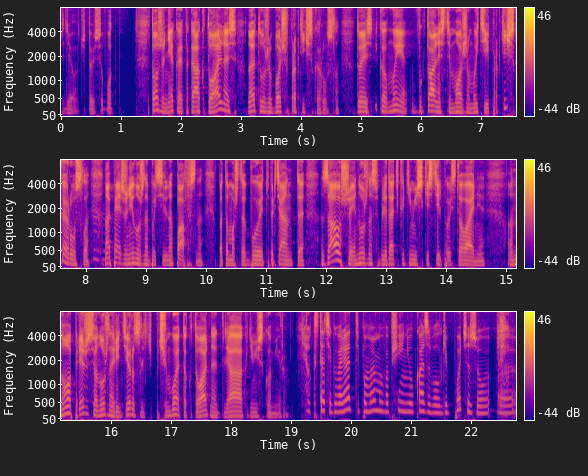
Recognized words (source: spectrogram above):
сделать. То есть вот тоже некая такая актуальность, но это уже больше практическое русло. То есть как мы в актуальности можем уйти в практическое русло, mm-hmm. но опять же не нужно быть сильно пафосно, потому что будет притянуто за уши и нужно соблюдать академический стиль повествования. Но прежде всего нужно ориентироваться, почему это актуально для академического мира. Кстати говоря, ты, по-моему, вообще не указывал гипотезу э,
